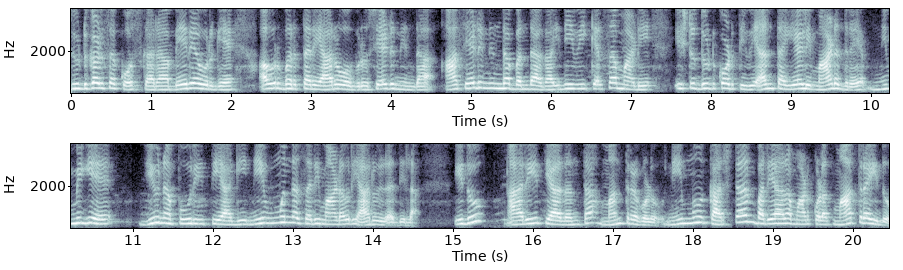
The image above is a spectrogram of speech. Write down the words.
ದುಡ್ಡು ಗಳಿಸೋಕ್ಕೋಸ್ಕರ ಬೇರೆಯವ್ರಿಗೆ ಅವ್ರು ಬರ್ತಾರೆ ಯಾರೋ ಒಬ್ಬರು ಸೇಡಿನಿಂದ. ಆ ಸೇಡಿನಿಂದ ಬಂದಾಗ, ನೀವು ಈ ಕೆಲಸ ಮಾಡಿ ಇಷ್ಟು ದುಡ್ಡು ಕೊಡ್ತೀವಿ ಅಂತ ಹೇಳಿ ಮಾಡಿದ್ರೆ ನಿಮಗೆ ಜೀವನ ಪೂರೀತಿಯಾಗಿ ನಿಮ್ಮನ್ನ ಸರಿ ಮಾಡೋರು ಯಾರೂ ಇರೋದಿಲ್ಲ. ಇದು ಆ ರೀತಿಯಾದಂಥ ಮಂತ್ರಗಳು. ನಿಮ್ಮ ಕಷ್ಟನ ಪರಿಹಾರ ಮಾಡ್ಕೊಳಕ್ಕೆ ಮಾತ್ರ ಇದು.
